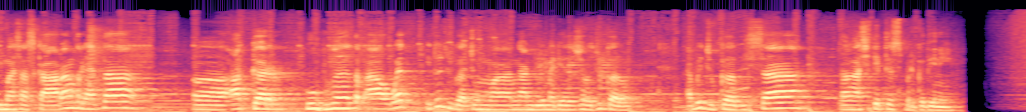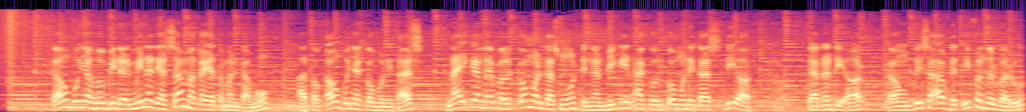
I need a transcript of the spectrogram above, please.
di masa sekarang, ternyata eh, agar hubungan tetap awet itu juga cuma ngambil media sosial juga loh. Tapi juga bisa kita ngasih tips berikut ini. Kamu punya hobi dan minat yang sama kayak teman kamu? Atau kamu punya komunitas? Naikkan level komunitasmu dengan bikin akun komunitas di ORT. Karena di ORT, kamu bisa update event terbaru,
